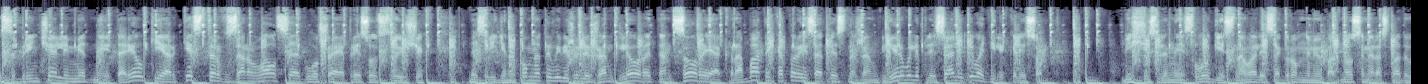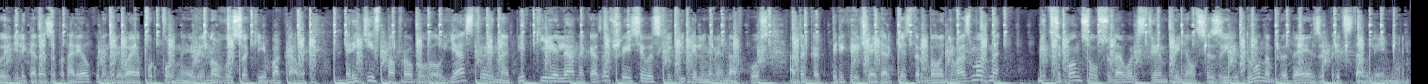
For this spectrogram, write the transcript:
Забринчали медные тарелки, и оркестр взорвался, оглушая присутствующих. На середину комнаты выбежали жонглеры, танцоры и акробаты, которые, соответственно, жонглировали, плясали и водили колесо. Бесчисленные слуги сновали с огромными подносами, раскладывая деликатесы по тарелкам и наливая пурпурное вино в высокие бокалы. Ретив попробовал яства и напитки Элян, оказавшиеся восхитительными на вкус. А так как перекричать оркестр было невозможно, вице-консул с удовольствием принялся за еду, наблюдая за представлением.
